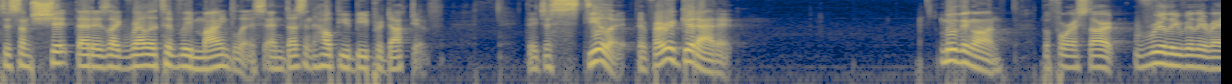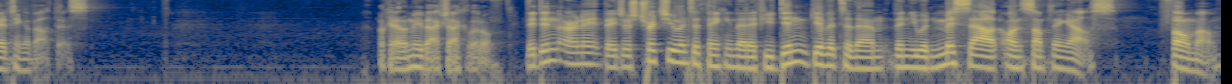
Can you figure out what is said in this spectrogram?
to some shit that is like relatively mindless and doesn't help you be productive. They just steal it. They're very good at it. Moving on before I start really, really ranting about this. Okay, let me backtrack a little. They didn't earn it. They just tricked you into thinking that if you didn't give it to them, then you would miss out on something else. FOMO.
